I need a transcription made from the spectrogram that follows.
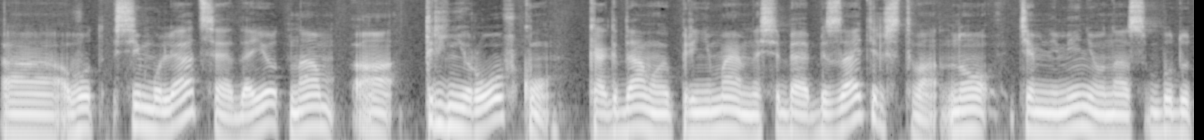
а, вот симуляция дает нам а, тренировку, когда мы принимаем на себя обязательства, но тем не менее у нас будут,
